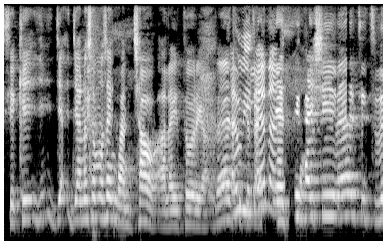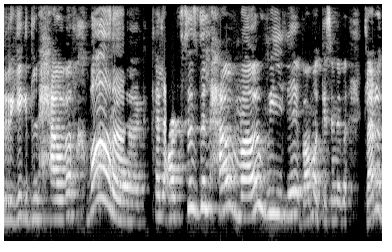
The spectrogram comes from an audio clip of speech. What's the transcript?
Si es que ya, ya nos hemos enganchado a la historia. Vamos que se me claro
